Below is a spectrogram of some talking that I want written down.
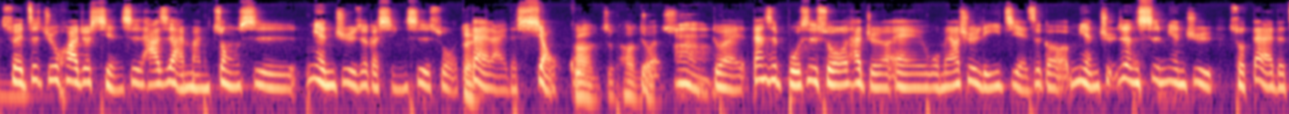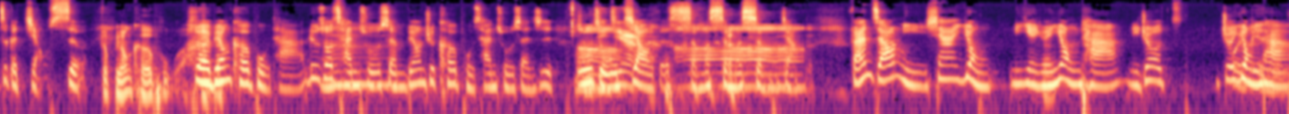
所以这句话就显示他是还蛮重视面具这个形式所带来的效果。他很他很重视，嗯，对。但是不是说他觉得，哎，我们要去理解这个面具，认识面具所带来的这个角色，就不用科普啊？对，不用科普他。例如说，蟾蜍神、嗯、不用去科普，蟾蜍神是巫毒教的什么什么什么这样。反正只要你现在用你演员用它，你就就用它，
